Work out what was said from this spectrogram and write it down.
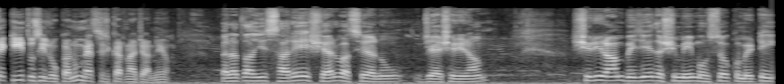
ਤੇ ਕੀ ਤੁਸੀਂ ਲੋਕਾਂ ਨੂੰ ਮੈਸੇਜ ਕਰਨਾ ਚਾਹੁੰਦੇ ਹੋ? ਪਹਿਲਾਂ ਤਾਂ ਜੀ ਸਾਰੇ ਸ਼ਹਿਰ ਵਾਸੀਆਂ ਨੂੰ ਜੈ ਸ਼੍ਰੀ ਰਾਮ। ਸ਼੍ਰੀ ਰਾਮ ਵਿਜੇ ਦਸ਼ਮੀ ਮਹੋਤਸਵ ਕਮੇਟੀ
